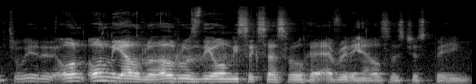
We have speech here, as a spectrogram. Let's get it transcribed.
It's weird. On, only Eldril. Eldril was the only successful hit. Everything else has just been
